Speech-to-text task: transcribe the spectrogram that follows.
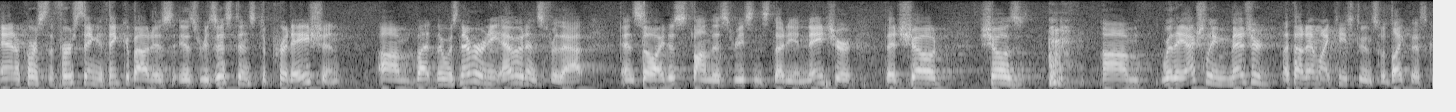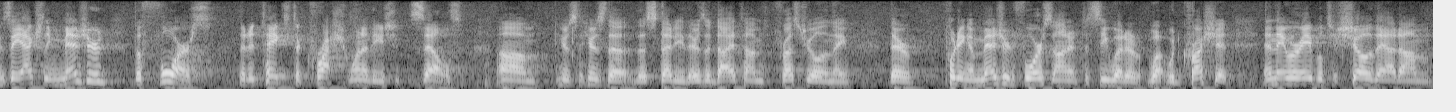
And of course, the first thing to think about is, is resistance to predation. Um, but there was never any evidence for that. And so I just found this recent study in Nature that showed shows um, where they actually measured. I thought MIT students would like this because they actually measured the force that it takes to crush one of these cells. Um, here's here's the, the study. There's a diatom frustule, and they they're putting a measured force on it to see what it, what would crush it, and they were able to show that um,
